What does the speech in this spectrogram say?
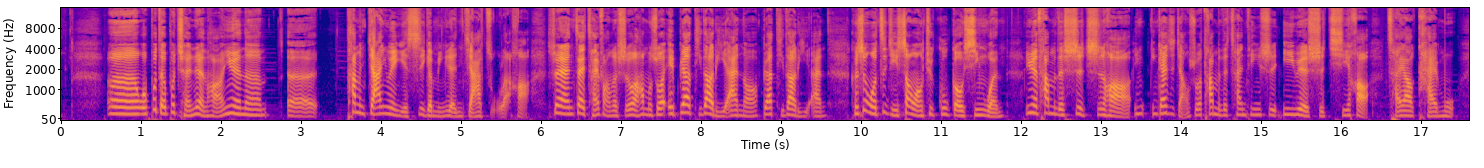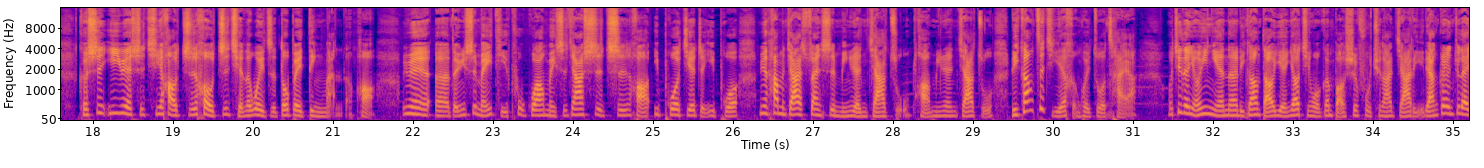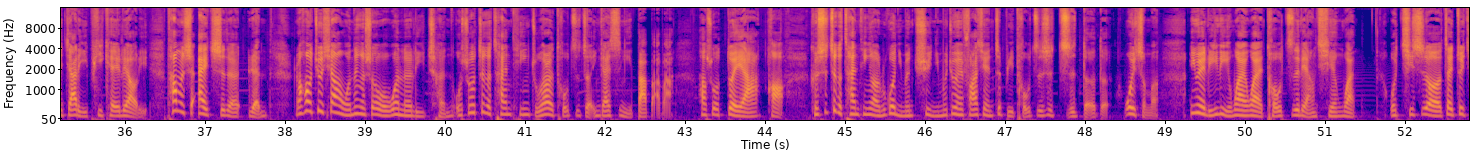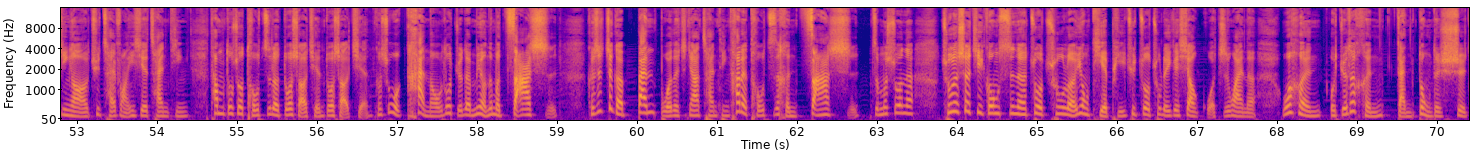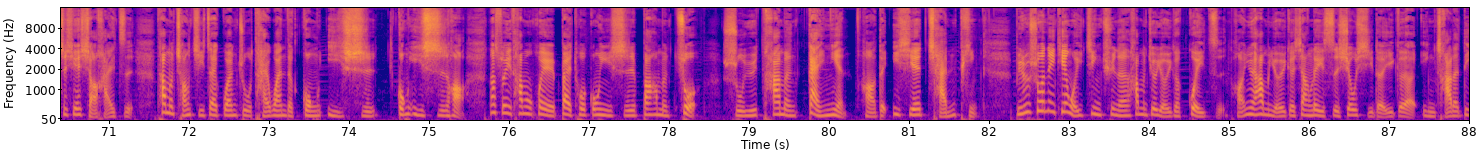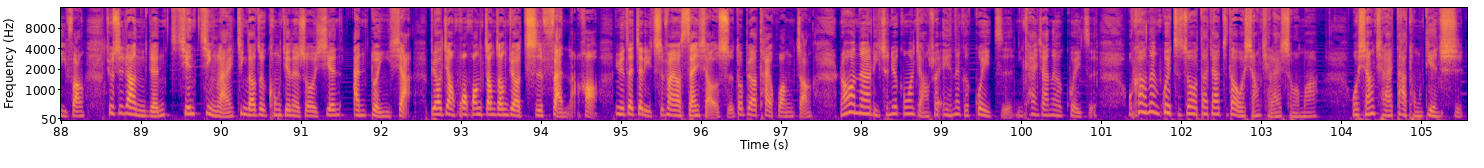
呃，我不得不承认哈，因为呢，呃。他们家因为也是一个名人家族了哈，虽然在采访的时候他们说，哎，不要提到李安哦，不要提到李安。可是我自己上网去 Google 新闻，因为他们的试吃哈，应应该是讲说他们的餐厅是一月十七号才要开幕，可是，一月十七号之后之前的位置都被订满了哈，因为呃，等于是媒体曝光美食家试吃哈，一波接着一波，因为他们家算是名人家族，好，名人家族，李刚自己也很会做菜啊。我记得有一年呢，李刚导演邀请我跟宝师傅去他家里，两个人就在家里 PK 料理。他们是爱吃的人，然后就像我那个时候，我问了李晨，我说这个餐厅主要的投资者应该是你爸爸吧？他说对呀，哈。可是这个餐厅啊，如果你们去，你们就会发现这笔投资是值得的。为什么？因为里里外外投资两千万。我其实哦，在最近哦去采访一些餐厅，他们都说投资了多少钱多少钱，可是我看呢，我都觉得没有那么扎实。可是这个斑驳的这家餐厅，它的投资很扎实。怎么说呢？除了设计公司呢做出了用铁皮去做出了一个效果之外呢，我很我觉得很感动的是这些小孩子，他们长期在关注台湾的工艺师，工艺师哈，那所以他们会拜托工艺师帮他们做。属于他们概念好的一些产品，比如说那天我一进去呢，他们就有一个柜子，好，因为他们有一个像类似休息的一个饮茶的地方，就是让人先进来，进到这个空间的时候先安顿一下，不要这样慌慌张张就要吃饭了哈，因为在这里吃饭要三小时，都不要太慌张。然后呢，李晨就跟我讲说，哎，那个柜子，你看一下那个柜子。我看到那个柜子之后，大家知道我想起来什么吗？我想起来大同电视，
